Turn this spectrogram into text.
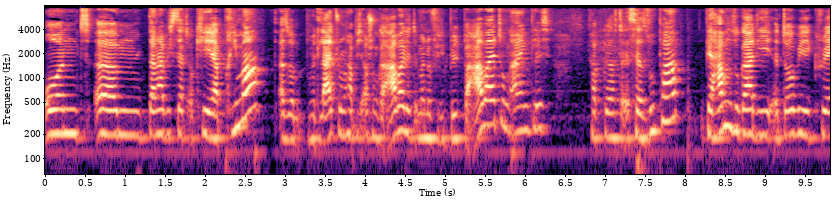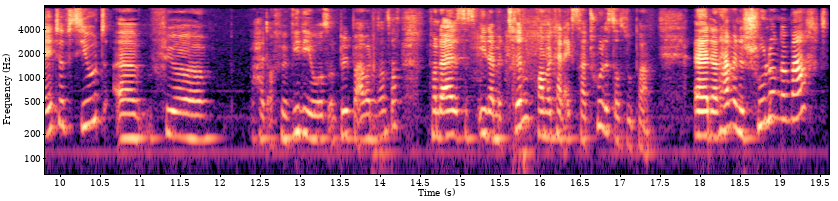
Und ähm, dann habe ich gesagt, okay, ja prima. Also mit Lightroom habe ich auch schon gearbeitet, immer nur für die Bildbearbeitung eigentlich. Habe gesagt, das ist ja super. Wir haben sogar die Adobe Creative Suite äh, für halt auch für Videos und Bildbearbeitung und sonst was. Von daher ist es eh damit drin. Brauchen wir kein extra Tool, ist doch super. Äh, dann haben wir eine Schulung gemacht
